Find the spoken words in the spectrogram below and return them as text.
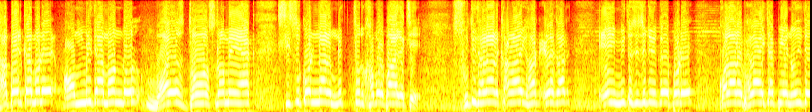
সাপের কামড়ে অমৃতা মণ্ডল, বয়স দশ নামে এক শিশুকন্যার মৃত্যুর খবর পাওয়া গেছে। সুতি থানার কানাইঘাট এলাকার এই মৃত শিশুটিকে পরে কলার ভেলায় চাপিয়ে নদীতে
